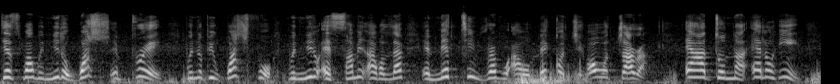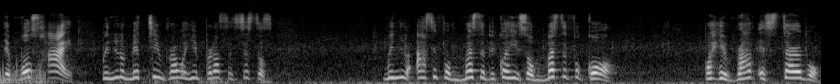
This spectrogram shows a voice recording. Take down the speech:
That's why we need to watch and pray. We need to be watchful. We need to examine our life and make right with our Maker, Jehovah Jireh, Adonai, Elohim, the Most High. We need to make right with Him, brothers and sisters. We need to ask Him for mercy because He's a merciful God. But His wrath is terrible.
